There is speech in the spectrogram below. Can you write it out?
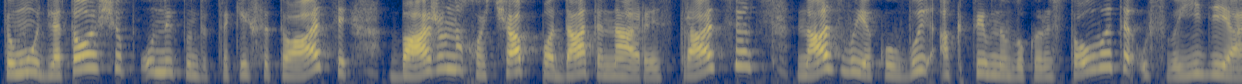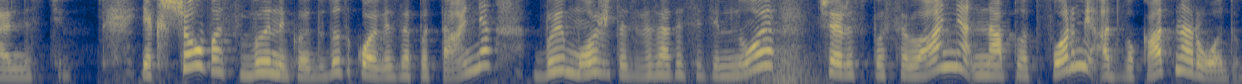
Тому для того, щоб уникнути таких ситуацій, бажано хоча б подати на реєстрацію назву, яку ви активно використовуєте у своїй діяльності. Якщо у вас виникли додаткові запитання, ви можете зв'язатися зі мною через посилання на платформі Адвокат народу.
